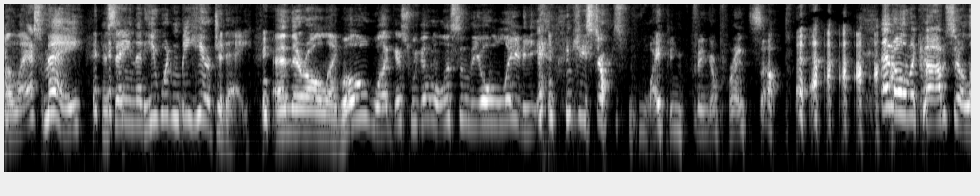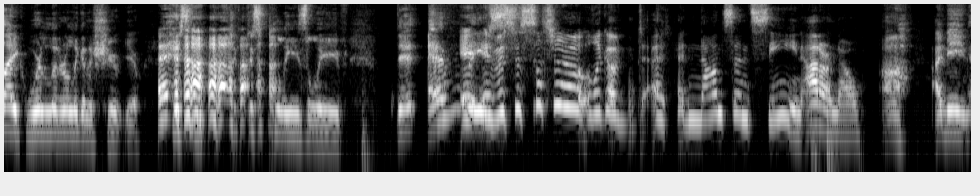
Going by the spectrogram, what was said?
uh, last May saying that he wouldn't be here today. And they're all like, well, well I guess we got to listen to the old lady. And she starts wiping fingerprints up. and all the cops are like, we're literally going to shoot you. Just, just please leave. That every it, it was just such a like a, a, a nonsense scene I don't know Uh, I mean,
